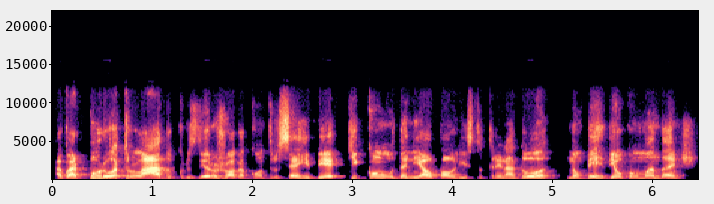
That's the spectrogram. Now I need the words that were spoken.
Agora, por outro lado, o Cruzeiro joga contra o CRB, que com o Daniel Paulista, o treinador, não perdeu como mandante.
